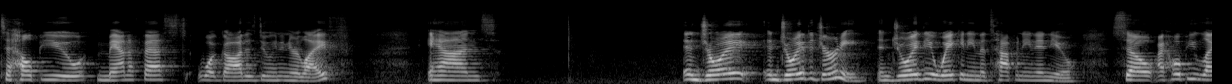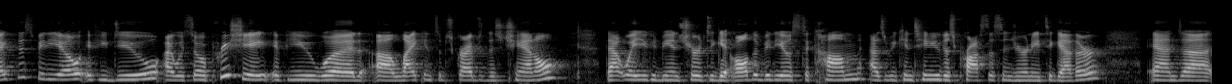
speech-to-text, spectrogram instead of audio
to help you manifest what God is doing in your life. And enjoy enjoy the journey. Enjoy the awakening that's happening in you. So i hope you liked this video. If you do i would so appreciate if you would uh, like and subscribe to this channel. That way you could be ensured to get all the videos to come as we continue this process and journey together. And uh,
